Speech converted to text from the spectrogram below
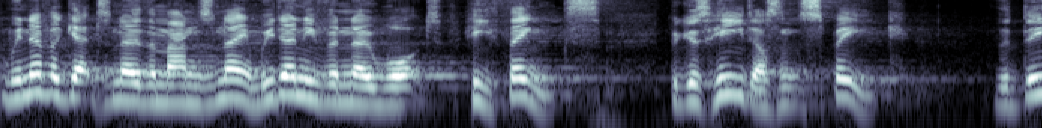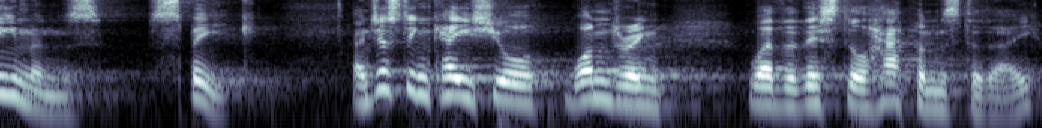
we never get to know the man's name. We don't even know what he thinks because he doesn't speak. The demons speak. And just in case you're wondering whether this still happens today,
